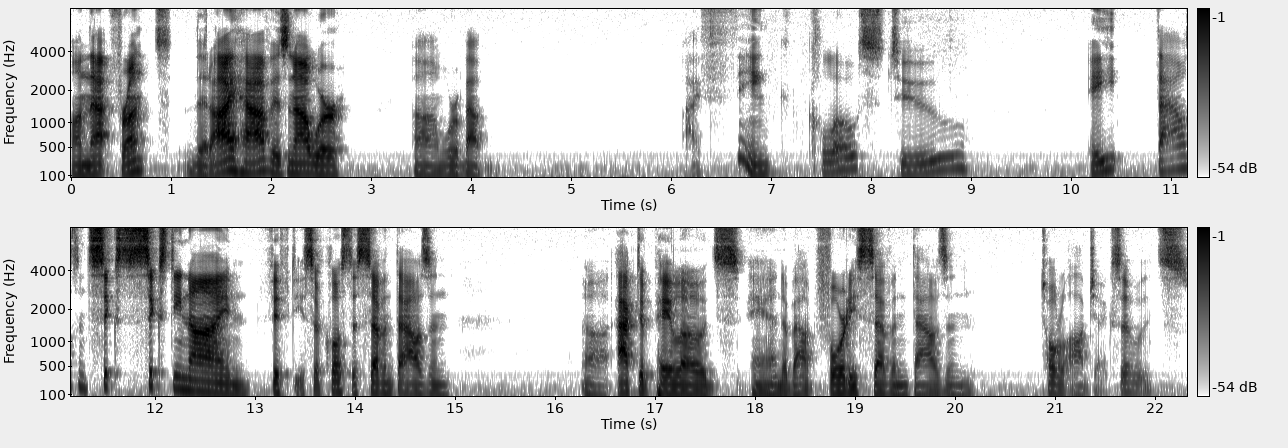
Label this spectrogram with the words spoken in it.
on that front that I have is now we're uh, we're about I think close to 8,000, 6,950, so close to 7,000 uh, active payloads and about 47,000 total objects. So it's,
